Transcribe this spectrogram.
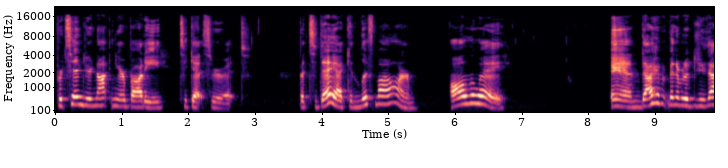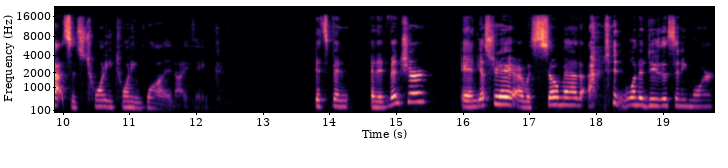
pretend you're not in your body to get through it. But today I can lift my arm all the way. And I haven't been able to do that since 2021, I think. It's been an adventure and yesterday I was so mad I didn't want to do this anymore.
